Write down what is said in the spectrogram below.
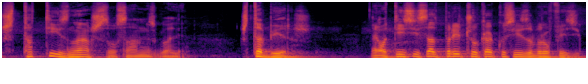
šta ti znaš sa 18 godina? Šta biraš? Evo ti si sad pričao kako si izabrao fiziku.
